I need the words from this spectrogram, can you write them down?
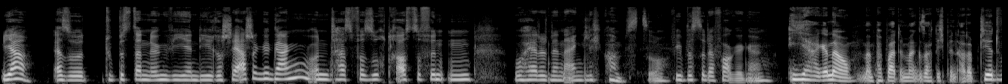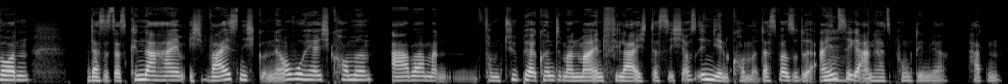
ja, also du bist dann irgendwie in die Recherche gegangen und hast versucht rauszufinden, woher du denn eigentlich kommst. So, wie bist du da vorgegangen? Ja, genau. Mein Papa hat immer gesagt, ich bin adoptiert worden. Das ist das Kinderheim. Ich weiß nicht genau, woher ich komme, aber man, vom Typ her könnte man meinen, vielleicht, dass ich aus Indien komme. Das war so der einzige mhm. Anhaltspunkt, den wir hatten.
